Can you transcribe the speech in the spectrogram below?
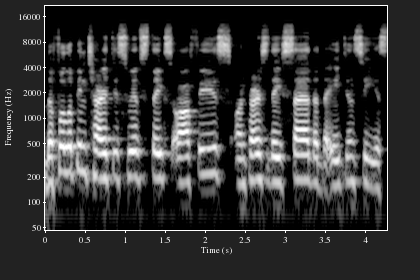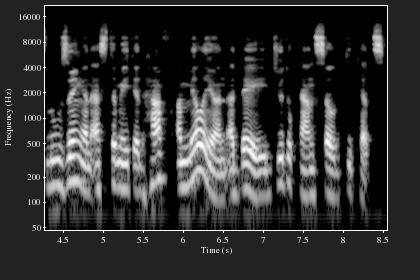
The Philippine Charity Sweepstakes Office on Thursday said that the agency is losing an estimated half a million a day due to canceled tickets.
